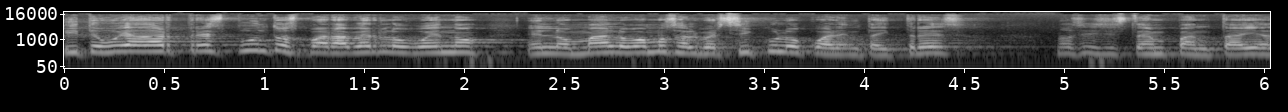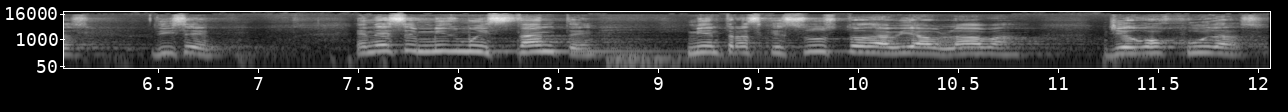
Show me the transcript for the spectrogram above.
Y te voy a dar tres puntos para ver lo bueno en lo malo. Vamos al versículo 43. No sé si está en pantallas. Dice, en ese mismo instante, mientras Jesús todavía hablaba, llegó Judas,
